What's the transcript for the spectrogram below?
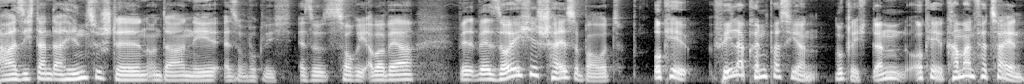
Aber sich dann da hinzustellen und da, nee, also wirklich, also sorry, aber wer, wer, wer solche Scheiße baut, okay, Fehler können passieren, wirklich. Dann, okay, kann man verzeihen.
